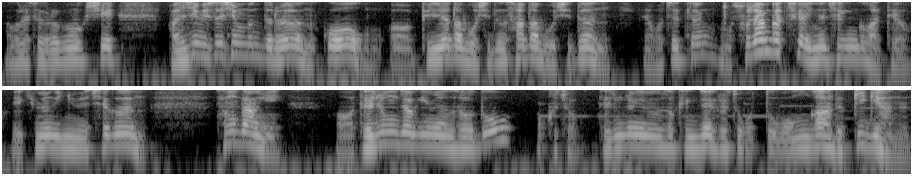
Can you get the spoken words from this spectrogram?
어, 그래서 여러분 혹시 관심 있으신 분들은 꼭 어, 빌려다 보시든 사다 보시든 네, 어쨌든 소장 가치가 있는 책인 것 같아요. 이 김영기님의 책은 상당히 어, 대중적이면서도 어, 그렇죠. 대중적이면서 굉장히 그래서 또 뭔가 느끼게 하는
